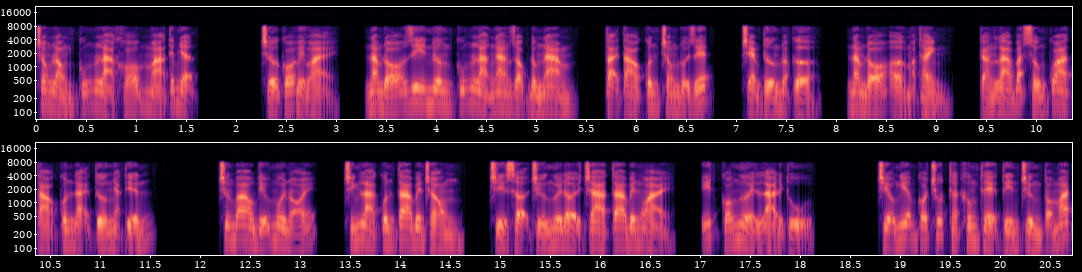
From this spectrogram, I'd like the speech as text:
trong lòng cũng là khó mà tiếp nhận. Chớ có vẻ hoài, năm đó Di Nương cũng là ngang dọc Đông Nam, tại Tào quân trong đuổi giết, chém tướng đoạt cờ, năm đó ở Mạc Thành, càng là bắt sống qua Tào quân đại tướng Nhạc Tiến. Trương Bao điếu môi nói, chính là quân ta bên trong, chỉ sợ chứ ngươi đời cha ta bên ngoài, ít có người là địch thủ. Triệu Nghiễm có chút thật không thể tin chừng to mắt,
